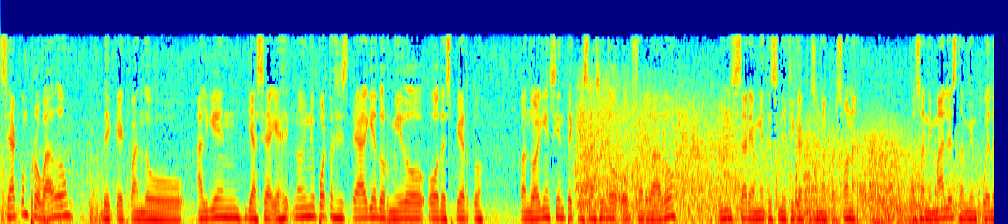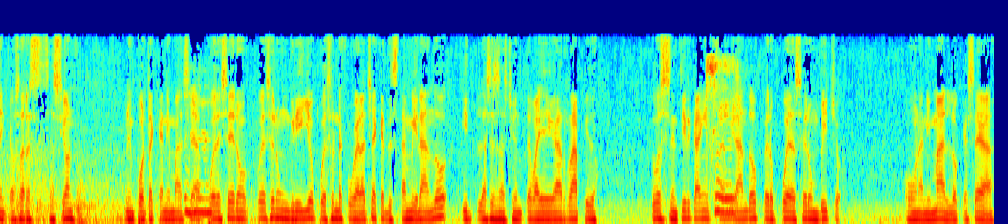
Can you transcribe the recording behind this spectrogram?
se ha comprobado de que cuando alguien, ya sea, no, no, importa si esté alguien dormido o despierto, cuando alguien siente que está siendo observado, no necesariamente significa que es una persona. Los animales también pueden causar esa sensación. No importa qué animal sea, puede ser, puede ser un grillo, puede ser una cucaracha que te está mirando y la sensación te va a llegar rápido. Tú vas a sentir que alguien te está mirando, pero puede ser un bicho o un animal, lo que sea.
